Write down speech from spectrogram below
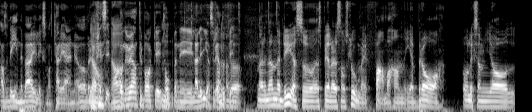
alltså det innebär ju liksom att karriären är över ja, i princip. Ja. Och nu är han tillbaka i mm. toppen mm. i La Liga så det är ändå alltså, fint. När du nämner det så en spelare som slog mig, fan vad han är bra. Och liksom jag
